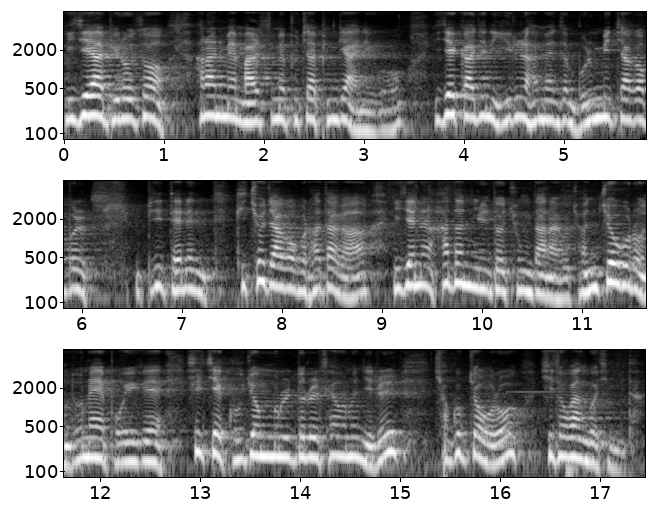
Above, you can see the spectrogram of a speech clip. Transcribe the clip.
이제야 비로소 하나님의 말씀에 붙잡힌 게 아니고 이제까지는 일을 하면서 물밑 작업을 되는 기초 작업을 하다가 이제는 하던 일도 중단하고 전적으로 눈에 보이게 실제 구조물들을 세우는 일을 적극적으로 지속한 것입니다.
